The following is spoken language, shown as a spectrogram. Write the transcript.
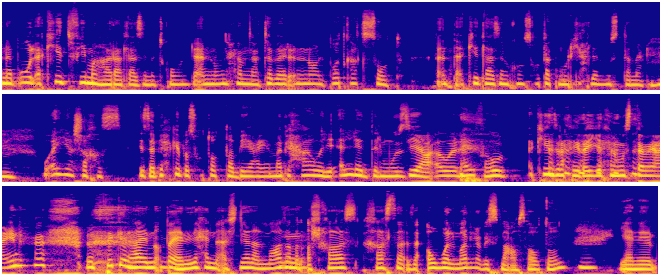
أنا بقول أكيد في مهارات لازم تكون لأنه نحن بنعتبر إنه البودكاست صوت فأنت أكيد لازم يكون صوتك مريح للمستمع. وأي شخص إذا بيحكي بصوته الطبيعي ما بيحاول يقلد المذيع أو هي فهو أكيد رح يريح المستمعين. بفتكر هاي النقطة يعني نحن ناقشناها معظم الأشخاص خاصة إذا أول مرة بيسمعوا صوتهم يعني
